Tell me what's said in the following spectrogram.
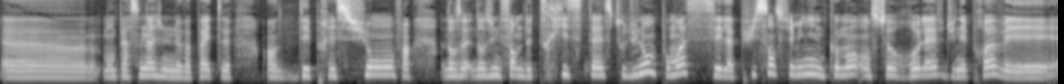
euh, mon personnage ne va pas être en dépression enfin dans dans une forme de tristesse tout du long. Pour moi c'est la puissance féminine comment on se relève d'une épreuve et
